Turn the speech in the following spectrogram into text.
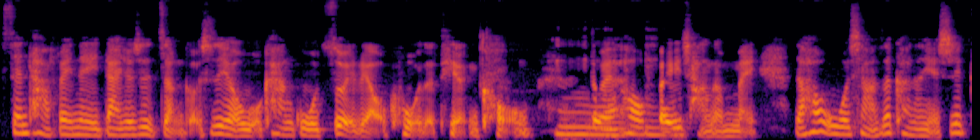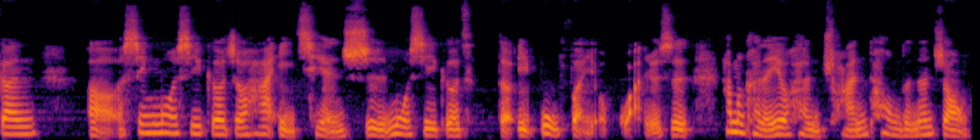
圣塔菲那一带就是整个是有我看过最辽阔的天空，对，然后非常的美。然后我想这可能也是跟呃新墨西哥州它以前是墨西哥的一部分有关，就是他们可能有很传统的那种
